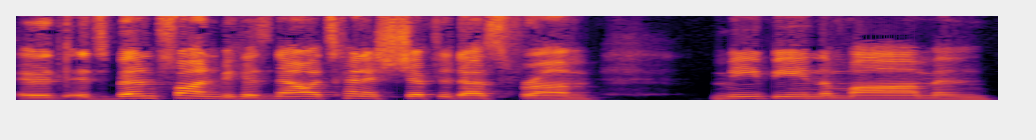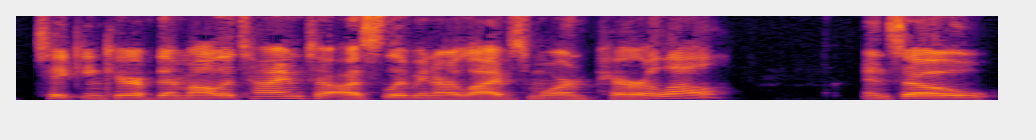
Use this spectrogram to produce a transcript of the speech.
it, it's been fun because now it's kind of shifted us from me being the mom and taking care of them all the time to us living our lives more in parallel. And so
